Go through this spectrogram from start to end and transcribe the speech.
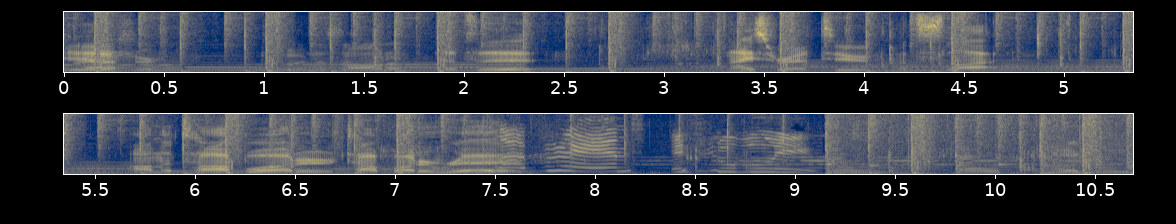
Get him. That's it. Nice red too. That's a slot. On the top water. Top water red. if you believe.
